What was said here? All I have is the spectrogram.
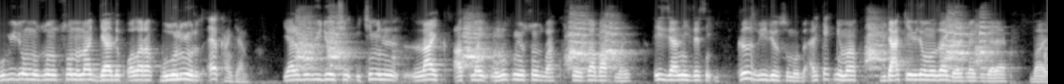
bu videomuzun sonuna geldik olarak bulunuyoruz. Evet kankem. Yani bu video için 2000 like atmayı unutmuyorsunuz. Bak kusurumuza bakmayın. İzleyen izlesin. Kız videosu mu? Erkek mi? Ma? Bir dahaki videomuzda görüşmek üzere. Bye.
